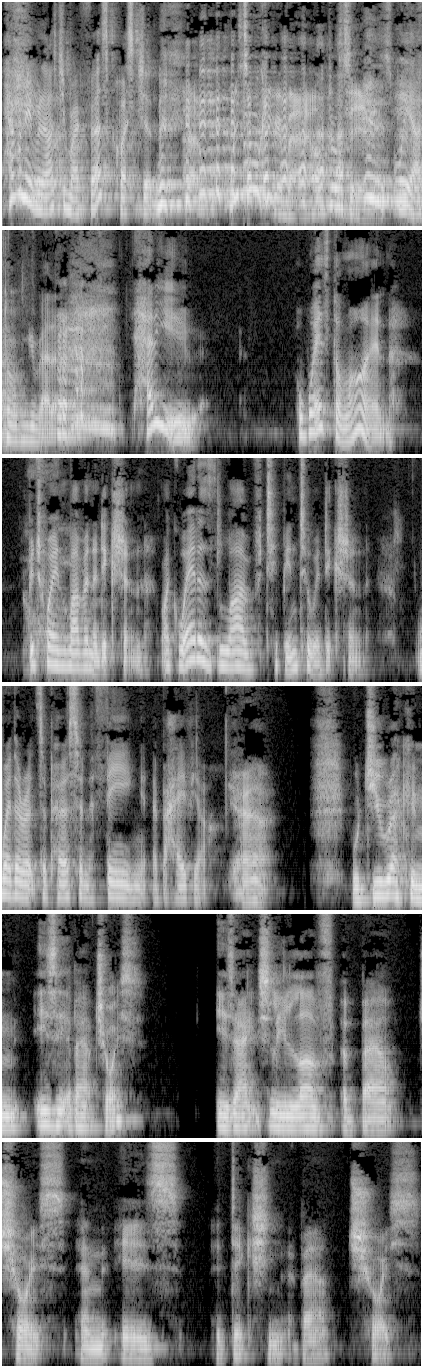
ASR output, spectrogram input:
Haven't even asked you my first question. Um, we're talking about it. I've built it in. we are talking about it. How do you, where's the line between love and addiction? Like, where does love tip into addiction? Whether it's a person, a thing, a behavior. Yeah. Well, do you reckon, is it about choice? Is actually love about choice? And is addiction about choice?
